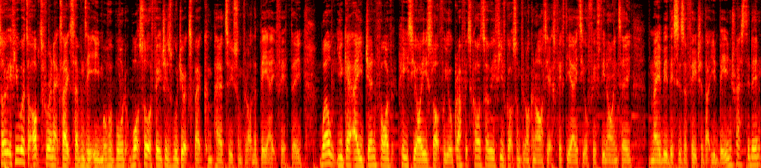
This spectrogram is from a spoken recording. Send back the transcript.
So if you were to opt for an X870E motherboard, what sort of features would you expect compared to something like the B850? Well, you get a Gen 5 PCIe slot for your graphics card, so if you've got something like an RTX 5080 or 5090, maybe this is a feature that you'd be interested in.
